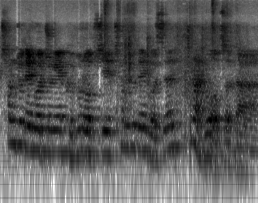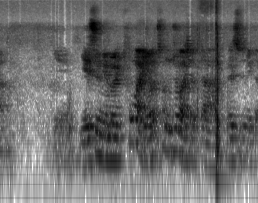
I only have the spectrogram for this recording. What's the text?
창조된 것 중에 그분 없이 창조된 것은 하나도 없었다. 예, 예수님을 통하여 창조하셨다 그랬습니다.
